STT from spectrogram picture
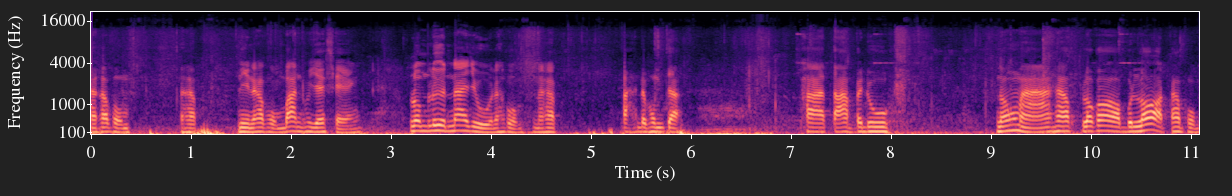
นะครับผมนะครับ นี่นะครับ ผมบ้านคุยายแสงร่มรื่นน่าอยู่นะครับผมนะครับอะเดี๋ยวผมจะพาตามไปดูน้องหมานะครับ แล้วก็บุญรอดนะครับผม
